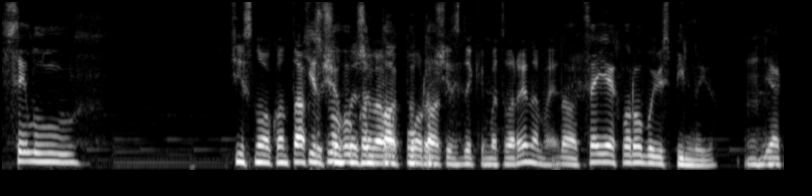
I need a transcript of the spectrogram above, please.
в силу Тісного контакту, що Тісного ми живемо поруч із дикими тваринами. да, це є хворобою спільною, Мгм. як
